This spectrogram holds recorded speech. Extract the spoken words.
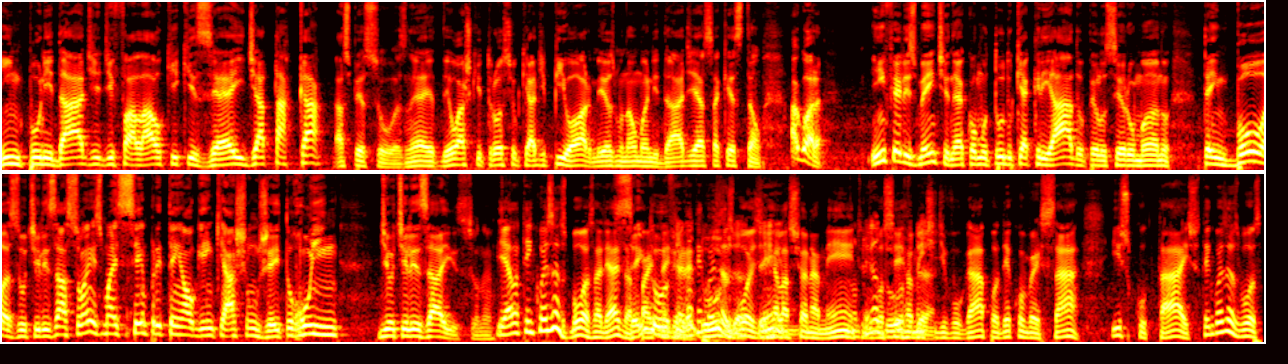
impunidade de falar o que quiser e de atacar as pessoas, né? Eu acho que trouxe o que há de pior mesmo na humanidade essa questão. Agora, Infelizmente, né, como tudo que é criado pelo ser humano tem boas utilizações, mas sempre tem alguém que acha um jeito ruim de utilizar isso, né? E ela tem coisas boas, aliás, Sem a parte dúvida, da tem dúvida, coisas boas tem, de relacionamento, de você dúvida. realmente divulgar, poder conversar, escutar, isso tem coisas boas.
